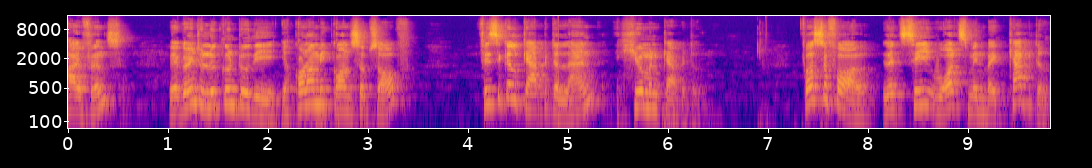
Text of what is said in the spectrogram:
Hi friends, we are going to look into the economic concepts of physical capital and human capital. First of all, let's see what's meant by capital.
